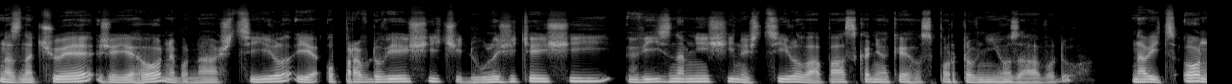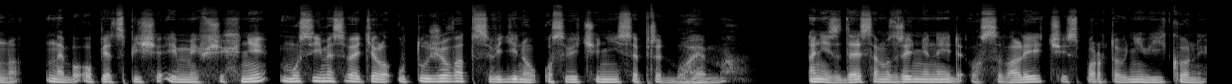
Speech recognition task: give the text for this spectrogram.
Naznačuje, že jeho nebo náš cíl je opravdovější či důležitější, významnější než cílová páska nějakého sportovního závodu. Navíc on, nebo opět spíše i my všichni, musíme své tělo utužovat s vidinou osvědčení se před Bohem. Ani zde samozřejmě nejde o svaly či sportovní výkony.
